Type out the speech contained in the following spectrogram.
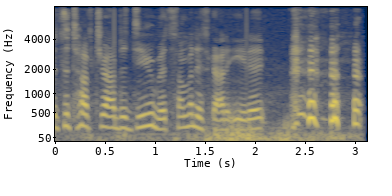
it's a tough job to do, but somebody's got to eat it.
